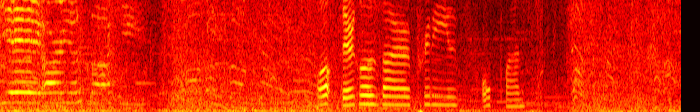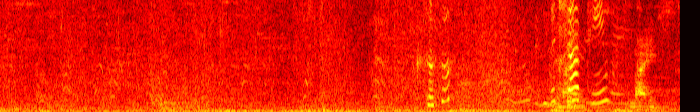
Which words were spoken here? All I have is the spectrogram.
Yay, Arya Saki! Well, there goes our pretty old plan. Good job, team. Nice.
